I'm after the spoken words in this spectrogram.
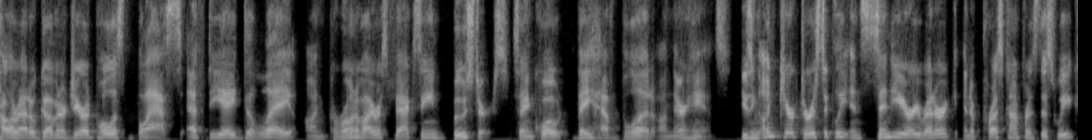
Colorado Governor Jared Polis blasts FDA delay on coronavirus vaccine boosters, saying, quote, they have blood on their hands. Using uncharacteristically incendiary rhetoric in a press conference this week,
